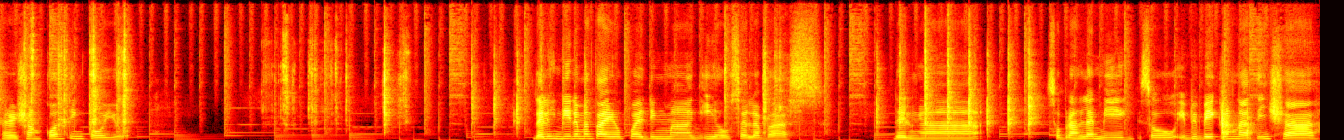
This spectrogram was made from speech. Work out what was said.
Meron siyang konting toyo. Dahil hindi naman tayo pwedeng mag-ihaw sa labas. Dahil nga sobrang lamig. So, ibibake lang natin siya.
